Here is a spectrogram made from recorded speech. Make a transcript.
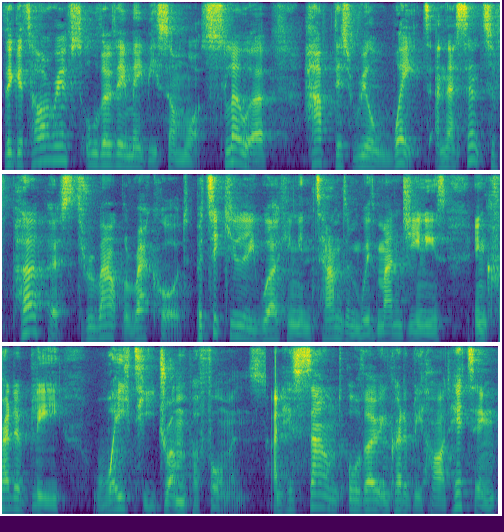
The guitar riffs, although they may be somewhat slower, have this real weight and their sense of purpose throughout the record, particularly working in tandem with Mangini's incredibly weighty drum performance. And his sound, although incredibly hard hitting,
